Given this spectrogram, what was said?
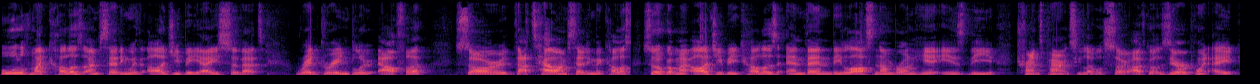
all of my colors I'm setting with RGBA, so that's red, green, blue, alpha. So that's how I'm setting the colors. So I've got my RGB colors and then the last number on here is the transparency level. So I've got 0.8,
